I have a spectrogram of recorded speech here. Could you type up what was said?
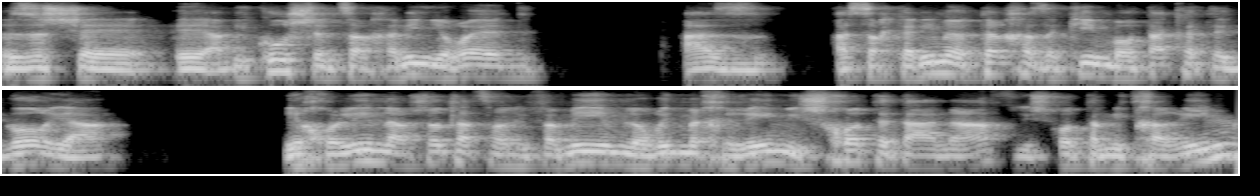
זה שהביקוש של צרכנים יורד, אז השחקנים היותר חזקים באותה קטגוריה יכולים להרשות לעצמם לפעמים להוריד מחירים, לשחוט את הענף, לשחוט את המתחרים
